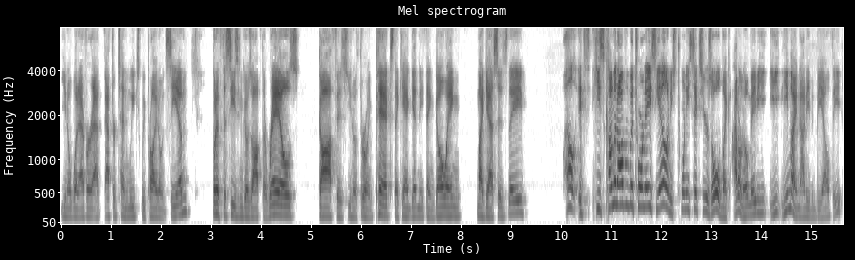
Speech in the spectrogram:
you know whatever at after 10 weeks we probably don't see him. But if the season goes off the rails, Goff is, you know, throwing picks, they can't get anything going. My guess is they well, it's he's coming off of a torn ACL and he's 26 years old. Like I don't know, maybe he, he might not even be healthy.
